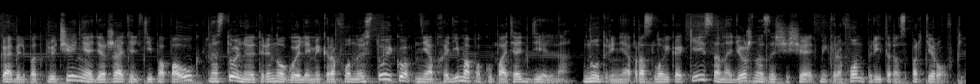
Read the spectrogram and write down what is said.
Кабель подключения, держатель типа паук, настольную треногу или микрофонную стойку необходимо покупать отдельно. Внутренняя прослойка кейса надежно защищает микрофон при транспортировке.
